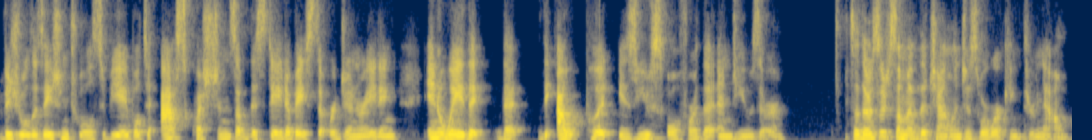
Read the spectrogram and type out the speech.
visualization tools to be able to ask questions of this database that we're generating in a way that that the output is useful for the end user. So those are some of the challenges we're working through now.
